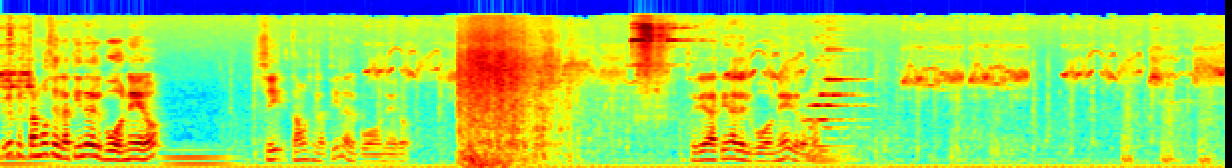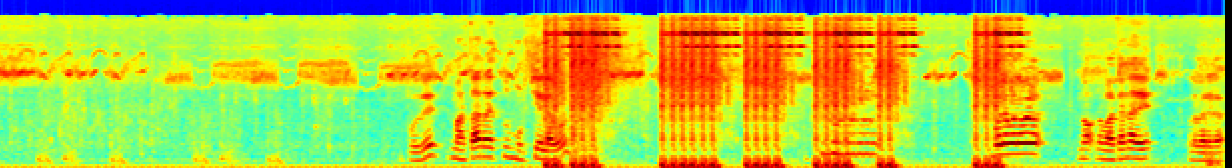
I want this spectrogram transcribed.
Creo que estamos en la tienda del buhonero. Sí, estamos en la tienda del buhonero. Sería la tienda del búho negro, ¿no? ¿Podré matar a estos murciélagos? Bueno, bueno, bueno. No, no maté a nadie. A la verga.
